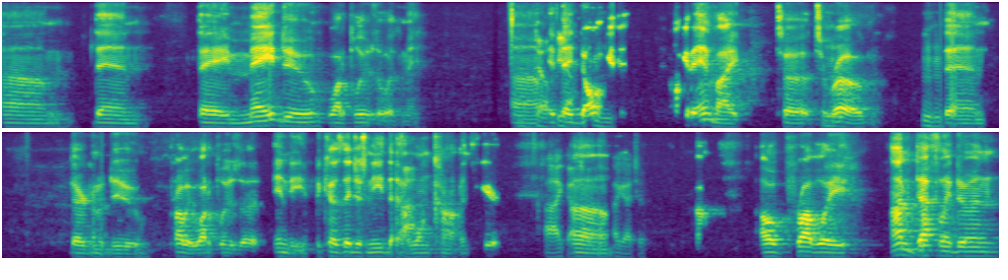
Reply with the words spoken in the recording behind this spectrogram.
um, then they may do Wodapalooza with me. Um, Dope, if yeah. they don't get, don't get an invite to, to Mhm. Rogue, Mhm. then they're going to do probably Wodapalooza Indy because they just need that Ah. one comp in the year. I got you. Um, I got you. I'll probably, I'm definitely doing,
